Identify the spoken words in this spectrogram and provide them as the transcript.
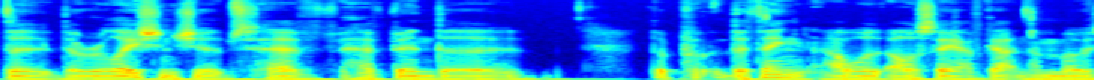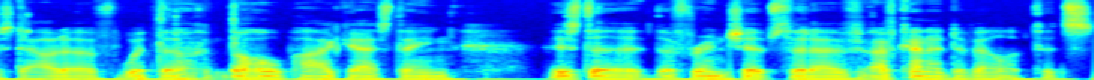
the the relationships have have been the the the thing I will I'll say I've gotten the most out of with the the whole podcast thing is the the friendships that I've I've kind of developed. It's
